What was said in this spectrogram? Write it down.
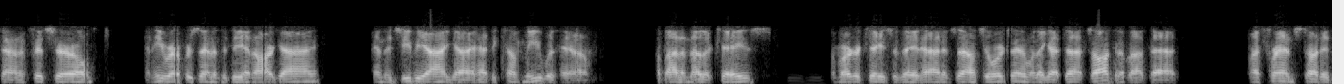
down in Fitzgerald, and he represented the DNR guy, and the GBI guy had to come meet with him about another case, a murder case that they had had in South Georgia. And when they got done talking about that, my friend started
